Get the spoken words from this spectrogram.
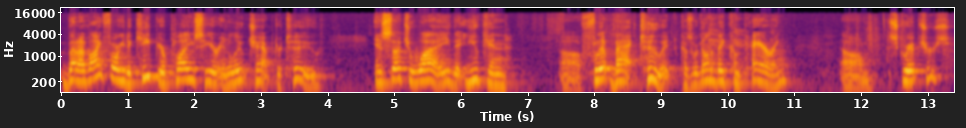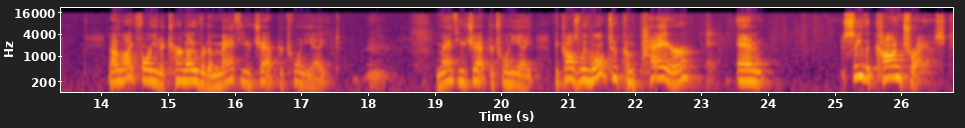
but I'd like for you to keep your place here in Luke chapter 2 in such a way that you can uh, flip back to it because we're going to be comparing um, scriptures. And I'd like for you to turn over to Matthew chapter 28. Matthew chapter 28. Because we want to compare and see the contrast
